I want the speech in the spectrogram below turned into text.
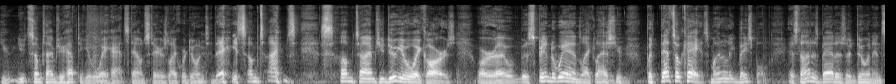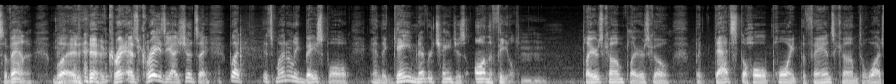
You, you sometimes you have to give away hats downstairs like we're doing today. sometimes, sometimes you do give away cars or uh, spin to win like last mm-hmm. year. But that's okay. It's minor league baseball. It's not as bad as they're doing in Savannah, but as crazy I should say. But it's minor league baseball, and the game never changes on the field. Mm-hmm. Players come, players go, but that's the whole point. The fans come to watch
